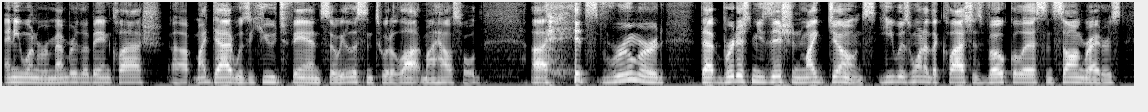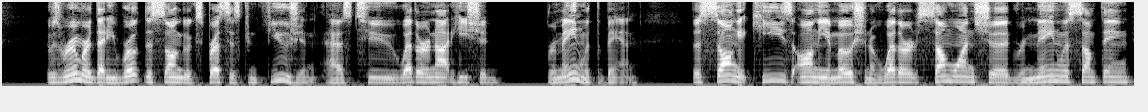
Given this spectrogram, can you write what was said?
Anyone remember the band Clash? Uh, my dad was a huge fan, so we listened to it a lot in my household. Uh, it's rumored that British musician Mike Jones, he was one of the Clash's vocalists and songwriters, it was rumored that he wrote this song to express his confusion as to whether or not he should remain with the band. The song it keys on the emotion of whether someone should remain with something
